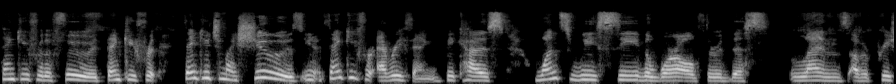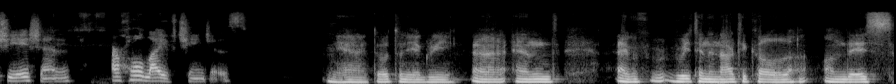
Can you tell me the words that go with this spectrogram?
thank you for the food. Thank you for thank you to my shoes. You know thank you for everything. Because once we see the world through this lens of appreciation our whole life changes. Yeah i totally agree. Uh, and i've written an article on this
